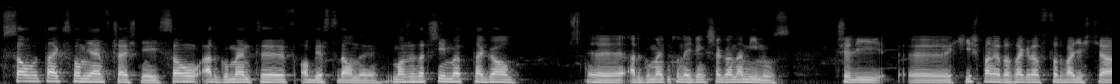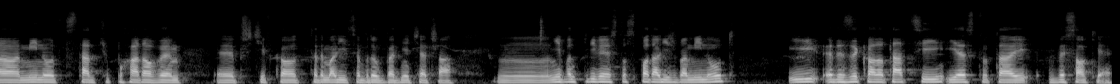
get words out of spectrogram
Są, tak jak wspomniałem wcześniej, są argumenty w obie strony. Może zacznijmy od tego y, argumentu największego na minus, czyli y, Hiszpan rozegrał 120 minut w starciu pucharowym y, przeciwko Termalice Bruk Bednieciecza. Mm, niewątpliwie jest to spora liczba minut i ryzyko rotacji jest tutaj wysokie.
